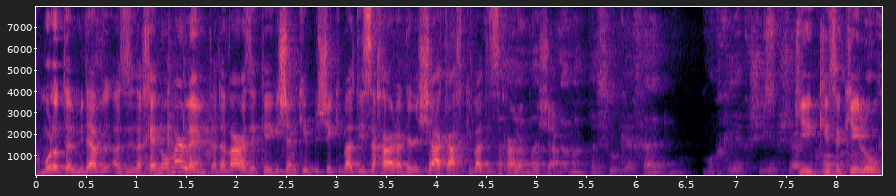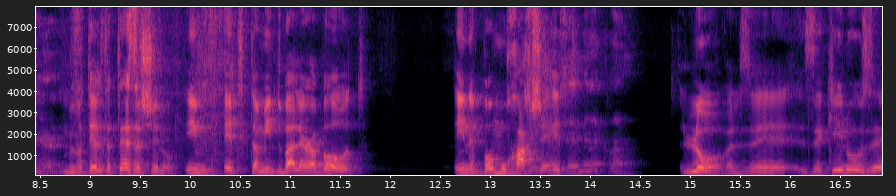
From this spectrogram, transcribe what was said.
אמרו לו תלמידיו, אז לכן הוא אומר להם את הדבר הזה, כי כשם שקיבלתי שכר על הדרישה, כך קיבלתי שכר על הפרישה. למה פסוק אחד מוכיח שאי אפשר... כי, כי זה כאילו אחר? מבטל את התזה שלו. אם עת תמיד בא לרבות, הנה פה מוכח הכלל. לא, אבל זה, זה כאילו זה,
